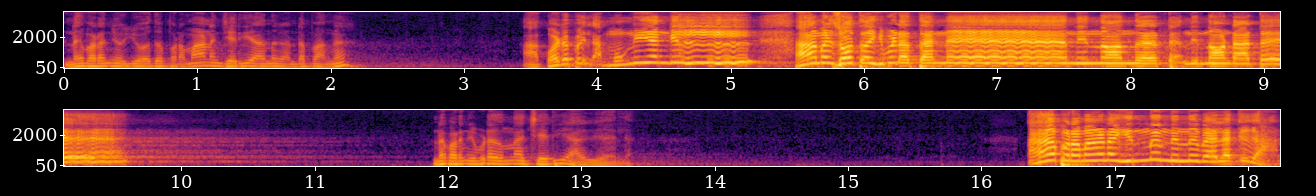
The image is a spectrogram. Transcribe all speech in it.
എന്നെ പറഞ്ഞു അയ്യോ അത് പ്രമാണം ശരിയാന്ന് കണ്ടപ്പോൾ അങ്ങ് ആ കുഴപ്പമില്ല. മുങ്ങിയെങ്കിൽ ആമൻ സ്വത്ത് ഇവിടെ തന്നെ നിന്നോണ്ടാട്ടെ നിന്നോണ്ടാട്ടെ. എന്നെ പറഞ്ഞു ഇവിടെ നിന്നാൽ ശരിയാകുകയല്ല. ആ പ്രമാണം ഇന്നും നിന്ന് വിലക്കുക.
